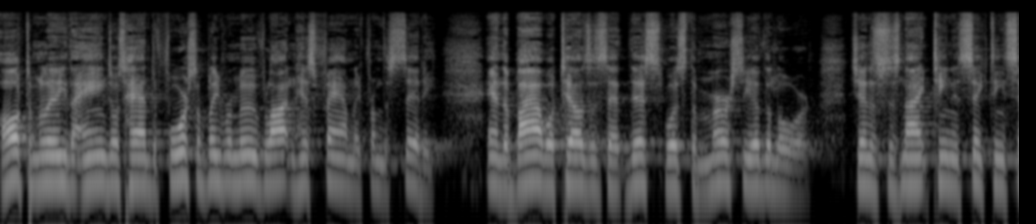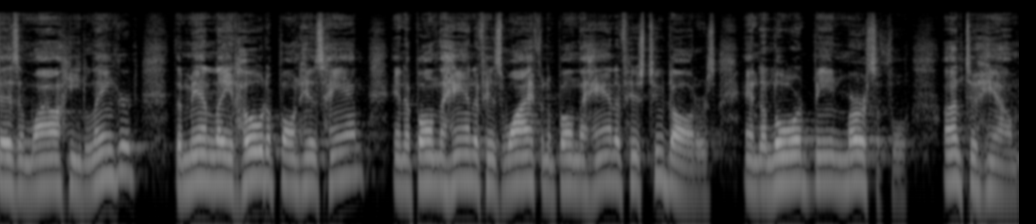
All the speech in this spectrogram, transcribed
Ultimately, the angels had to forcibly remove Lot and his family from the city. And the Bible tells us that this was the mercy of the Lord. Genesis 19 and 16 says, And while he lingered, the men laid hold upon his hand, and upon the hand of his wife, and upon the hand of his two daughters, and the Lord being merciful unto him,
